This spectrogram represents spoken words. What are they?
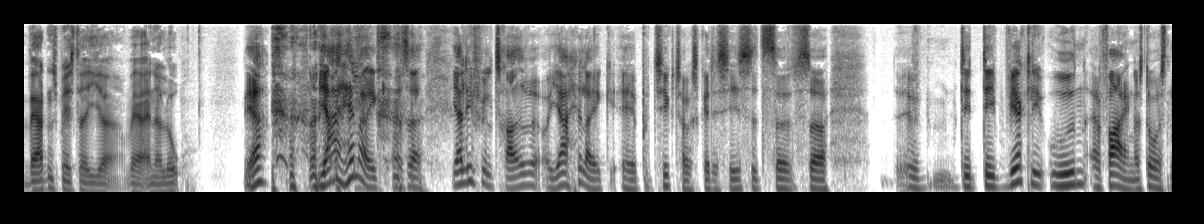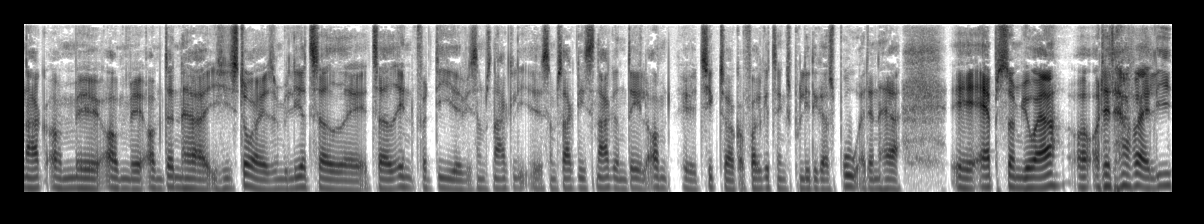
verdensmester i at være analog. Ja, jeg er heller ikke. Altså, jeg er lige fyldt 30, og jeg er heller ikke øh, på TikTok, skal det sige. Så, så, så Øh, det, det er virkelig uden erfaring at stå og snakke om, øh, om, øh, om den her historie, som vi lige har taget, øh, taget ind, fordi øh, vi som, snak, øh, som sagt lige snakkede en del om øh, TikTok og folketingspolitikers brug af den her øh, app, som jo er, og, og det er derfor, jeg lige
